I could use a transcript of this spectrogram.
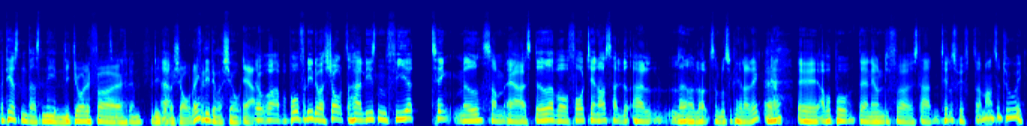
Og det har sådan været sådan en... De gjorde det for, for dem. fordi det Ja. var sjovt, ikke? Fordi det var sjovt. Ja. Og apropos, fordi det var sjovt, så har jeg lige sådan fire ting med, som er steder, hvor 4chan også har, har lavet noget lol, som du så kalder det, ikke? Ja. Øh, apropos, da jeg nævnte det før starten, Taylor Swift, der er Mountain Dew, ikke?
